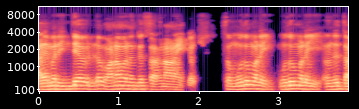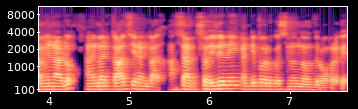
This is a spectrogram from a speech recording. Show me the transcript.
அதே மாதிரி இந்தியாவில் உள்ள வனவிலங்கு சரணாலயங்கள். ஸோ முதுமலை முதுமலை வந்து தமிழ்நாடு அதே மாதிரி காசிரங்கா அசாம். ஸோ இதுலேயும் கண்டிப்பாக ஒரு கொஸ்டின் வந்து வந்துடும் உங்களுக்கு.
